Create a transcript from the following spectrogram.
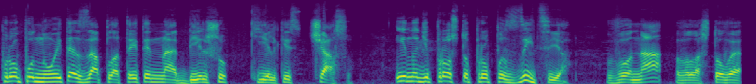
Пропонуйте заплатити на більшу кількість часу. Іноді просто пропозиція. Вона влаштовує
